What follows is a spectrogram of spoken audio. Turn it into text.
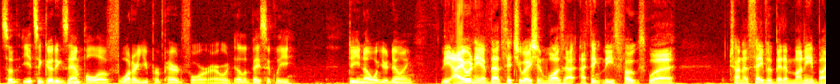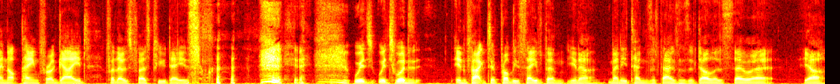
So it's a good example of what are you prepared for, or uh, basically, do you know what you're doing? The irony of that situation was, I, I think these folks were trying to save a bit of money by not paying for a guide for those first few days. which which would in fact have probably saved them, you know, many tens of thousands of dollars. So, uh, yeah.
